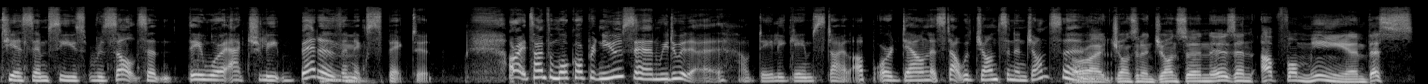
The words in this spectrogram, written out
TSMC's results, and they were actually better mm. than hmm. expected. All right, time for more corporate news, and we do it uh, our daily game style, up or down. Let's start with Johnson and Johnson. All right, Johnson and Johnson is an up for me, and that's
